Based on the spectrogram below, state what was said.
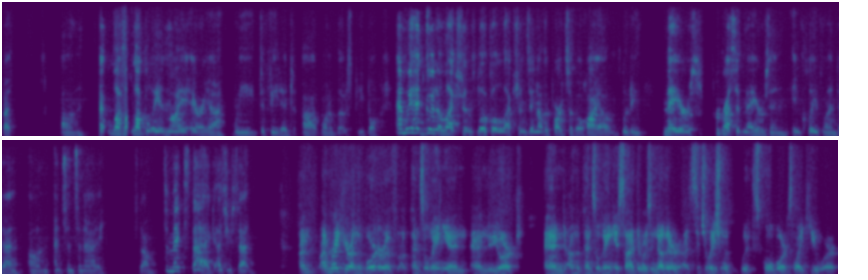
but um, luckily in my area, we defeated uh, one of those people. And we had good elections, local elections in other parts of Ohio, including mayors, progressive mayors in, in Cleveland and, um, and Cincinnati. So it's a mixed bag, as you said. I'm, I'm right here on the border of, of Pennsylvania and, and New York. And on the Pennsylvania side, there was another uh, situation with, with school boards like you were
